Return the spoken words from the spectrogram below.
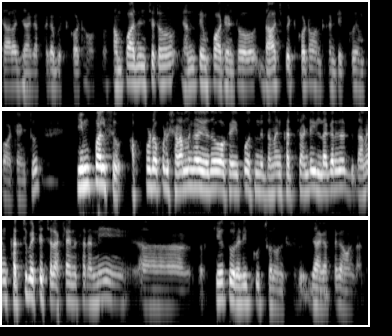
చాలా జాగ్రత్తగా పెట్టుకోవటం అవసరం. సంపాదించడం ఎంత ఇంపార్టెంటో దాచిపెట్టుకోవడం అంతకంటే ఎక్కువ ఇంపార్టెంట్. ఇంపల్స్ అప్పుడప్పుడు సడన్గా ఏదో ఒక అయిపోతుంది ధనం ఖర్చు అంటే వీళ్ళ దగ్గర ధనం ఖర్చు పెట్టించాలి ఎట్లయినా సరే అని కేతు రెడీ కూర్చొని ఉంటాడు. జాగ్రత్తగా ఉండాలి.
